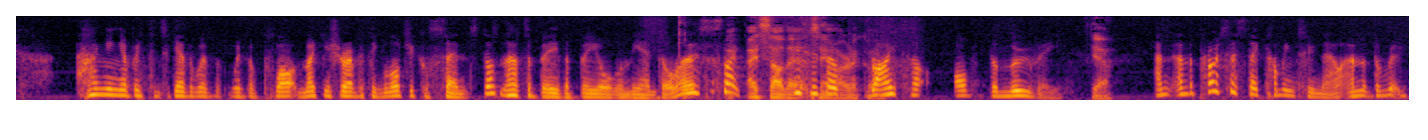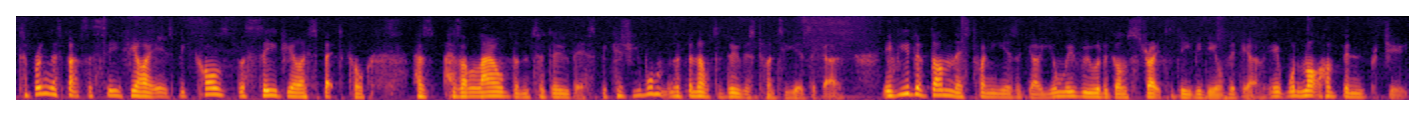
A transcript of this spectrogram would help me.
hanging everything together with with a plot, making sure everything logical sense doesn't have to be the be all and the end all. And it's just like I saw that this is same the article. writer of the movie, Yeah. and and the process they're coming to now, and the, to bring this back to CGI is because the CGI spectacle has has allowed them to do this. Because you wouldn't have been able to do this twenty years ago. If you'd have done this 20 years ago, your movie would have gone straight to DVD or video. It would not have been produced.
